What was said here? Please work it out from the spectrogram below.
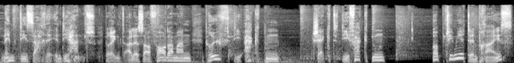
nimmt die Sache in die Hand, bringt alles auf Vordermann, prüft die Akten, checkt die Fakten, optimiert den Preis,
